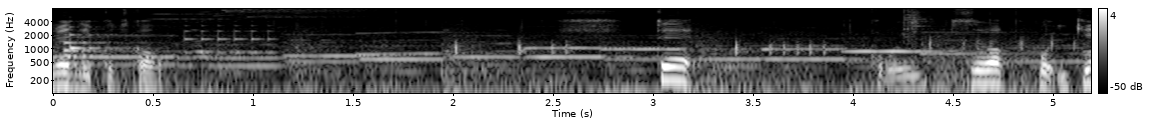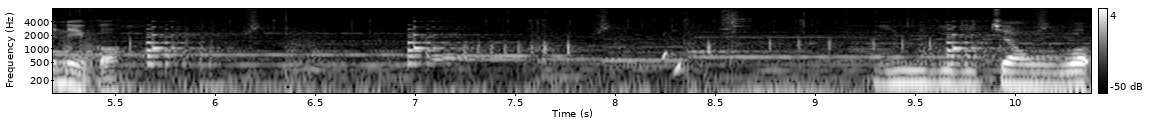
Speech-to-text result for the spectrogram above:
りあえず1個使おう。でこいつはここいけねえか。夕霧ちゃんは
